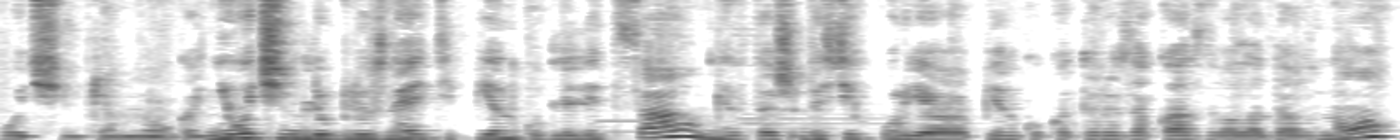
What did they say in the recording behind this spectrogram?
очень прям много. Не очень люблю, знаете, пенку для лица, у меня даже до сих пор я пенку, которую заказывала давно,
